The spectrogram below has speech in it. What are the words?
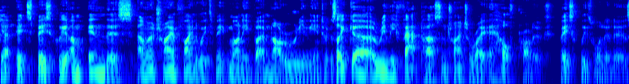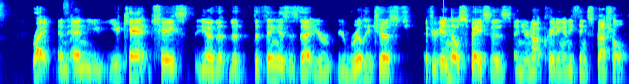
Yeah, it's basically I'm in this, I'm gonna try and find a way to make money, but I'm not really into it. It's like a, a really fat person trying to write a health product, basically is what it is. Right. And and you, you can't chase you know the, the the thing is is that you're you're really just if you're in those spaces and you're not creating anything special,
